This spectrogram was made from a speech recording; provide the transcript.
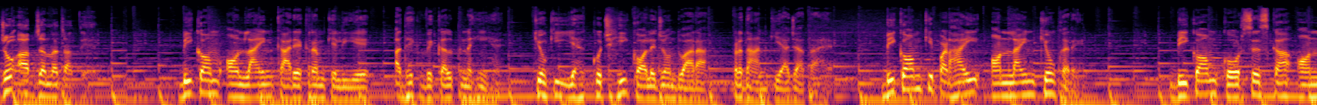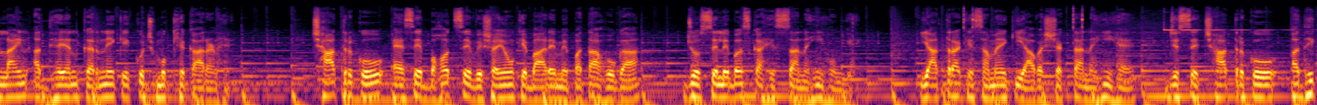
जो आप जानना चाहते हैं। बीकॉम ऑनलाइन कार्यक्रम के लिए अधिक विकल्प नहीं है, क्योंकि यह कुछ ही कॉलेजों द्वारा प्रदान किया जाता है। बीकॉम की पढ़ाई ऑनलाइन क्यों करें? बीकॉम कोर्सेज का ऑनलाइन अध्ययन करने के कुछ मुख्य कारण हैं। छात्र को ऐसे बहुत से विषयों के बारे में पता होगा, जो सिलेबस का हिस्सा नहीं होंगे। यात्रा के समय की आवश्यकता नहीं है, जिससे छात्र को अधिक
